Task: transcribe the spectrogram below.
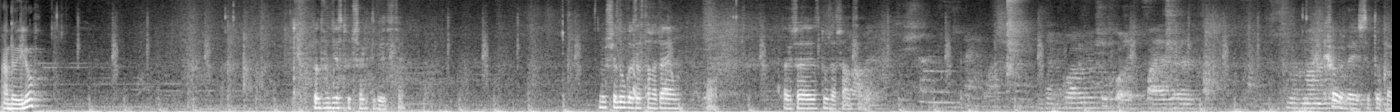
A do ilu? Do 23 200. Już się długo zastanawiają. O. Także jest duża szansa. Kurde, jeszcze tuką.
